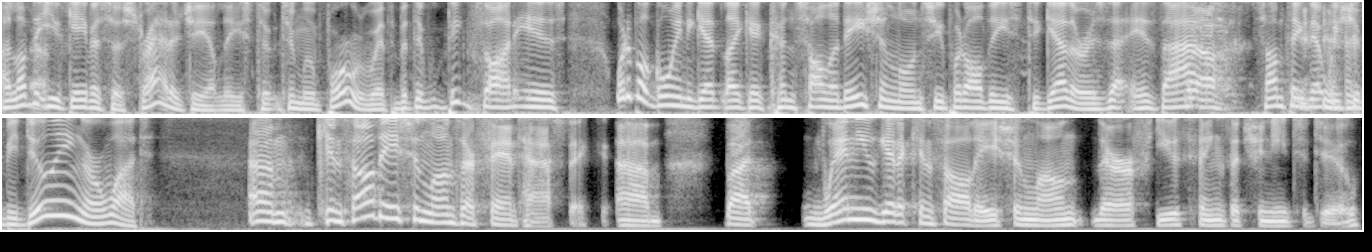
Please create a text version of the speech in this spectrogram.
I love that you gave us a strategy at least to, to move forward with. But the big thought is, what about going to get like a consolidation loan so you put all these together? Is that is that Well- something that we should be doing or what? Um, consolidation loans are fantastic. Um, but when you get a consolidation loan, there are a few things that you need to do.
